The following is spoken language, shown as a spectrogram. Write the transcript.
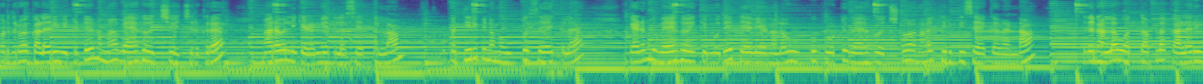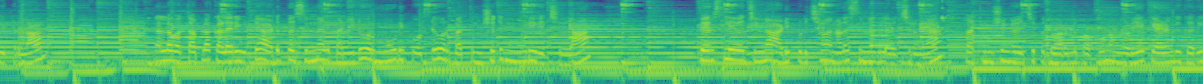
ஒரு தடவை கலரி விட்டுட்டு நம்ம வேக வச்சு வச்சிருக்கிற மரவள்ளி கிழங்கு இதில் சேர்த்துடலாம். இப்போ திருப்பி நம்ம உப்பு சேர்க்கல. கிழங்கு வேக வைக்கும் போதே தேவையான அளவு உப்பு போட்டு வேக வச்சுட்டோம். அதனால் திருப்பி சேர்க்க வேண்டாம். இதை நல்லா ஒத்தாப்பில் கலரி விட்டுடலாம் நல்லா ஒத்தாப்பில் கலரி விட்டு அடுப்பை சின்னது பண்ணிவிட்டு ஒரு மூடி போட்டு ஒரு பத்து நிமிஷத்துக்கு மூடி வச்சிடலாம். பெருசுலேயே வச்சிங்கன்னா அடி பிடிச்சோம் அதனால் சின்னதில் வச்சுருங்க. பத்து நிமிஷம் கழிச்சு இப்போ திறந்து பார்ப்போம். நம்மளுடைய கிழங்கு கறி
